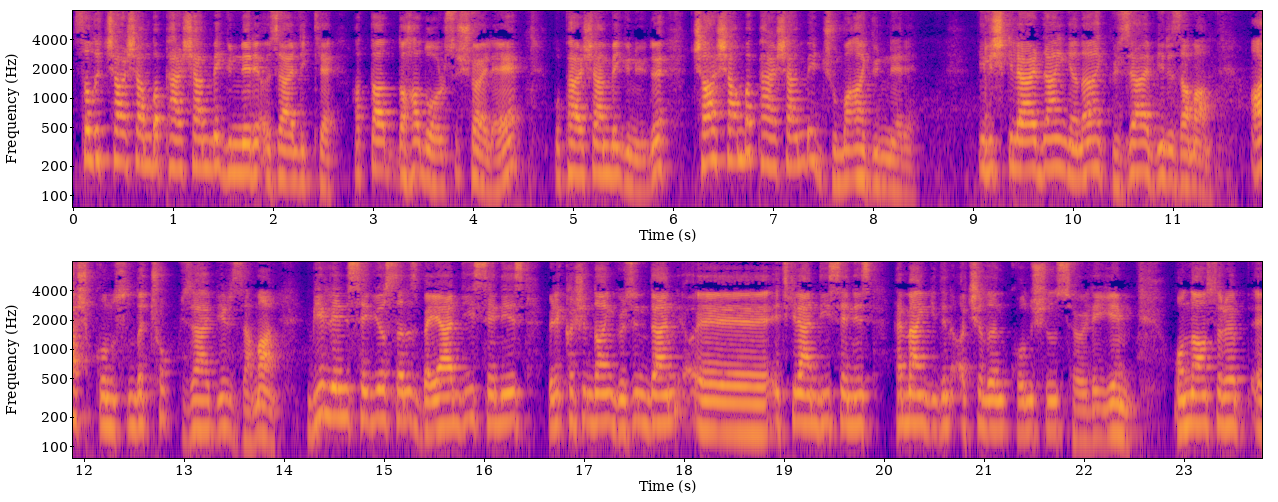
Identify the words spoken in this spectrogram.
Salı, çarşamba, perşembe günleri özellikle. Hatta daha doğrusu şöyle. Bu perşembe günüydü. Çarşamba, perşembe, cuma günleri. İlişkilerden yana güzel bir zaman. Aşk konusunda çok güzel bir zaman. Birilerini seviyorsanız, beğendiyseniz, böyle kaşından gözünden e, etkilendiyseniz hemen gidin açılın, konuşun, söyleyin. Ondan sonra e,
